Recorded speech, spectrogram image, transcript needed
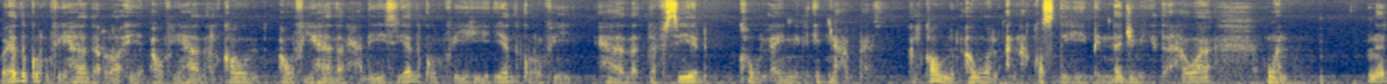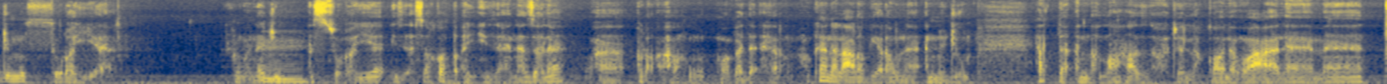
ويذكر في هذا الرأي أو في هذا القول أو في هذا الحديث يذكر فيه يذكر في هذا التفسير قولين لابن عباس. القول الأول أن قصده بالنجم إذا هوى هو نجم الثريا. هو نجم السرية إذا سقط أي إذا نزل ورآه وبدأ يرون. وكان العرب يرون النجوم. حتى أن الله عز وجل قال وعلامات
